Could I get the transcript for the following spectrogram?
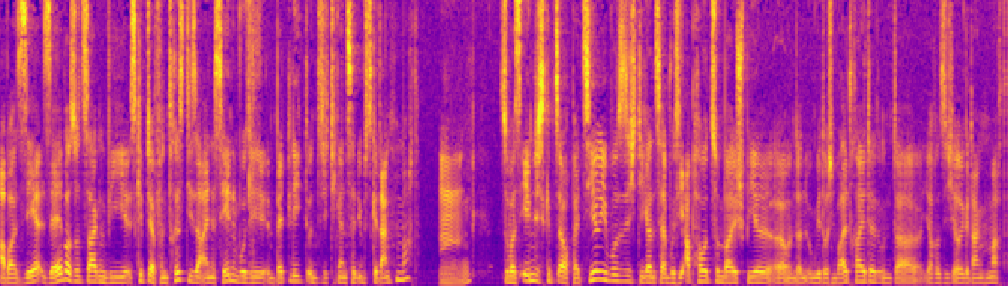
Aber sehr, selber sozusagen wie, es gibt ja von Triss diese eine Szene, wo sie im Bett liegt und sich die ganze Zeit übelst Gedanken macht. Sowas ähnliches gibt es auch bei Ciri, wo sie sich die ganze Zeit, wo sie abhaut zum Beispiel äh, und dann irgendwie durch den Wald reitet und da ihre, sich ihre Gedanken macht.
